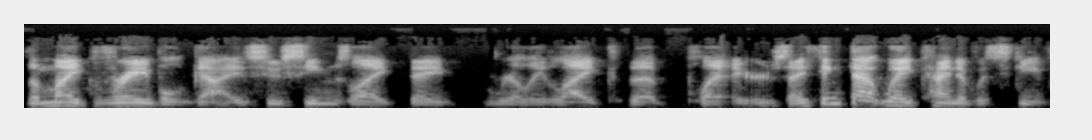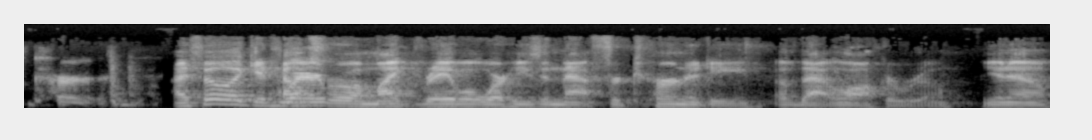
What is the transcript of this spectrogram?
the Mike Vrabel guys who seems like they really like the players. I think that way kind of with Steve Kerr. I feel like it helps where, for a Mike Vrabel where he's in that fraternity of that locker room. You know,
